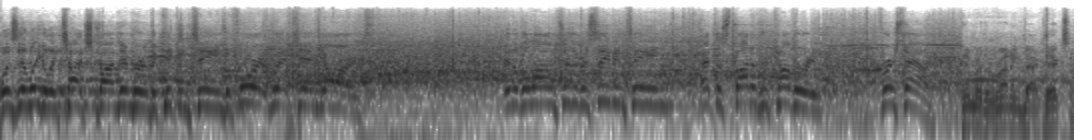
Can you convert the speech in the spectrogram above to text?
was illegally touched by a member of the kicking team before it went 10 yards. It'll belong to the receiving team at the spot of recovery. First down. Remember the running back Hickson.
